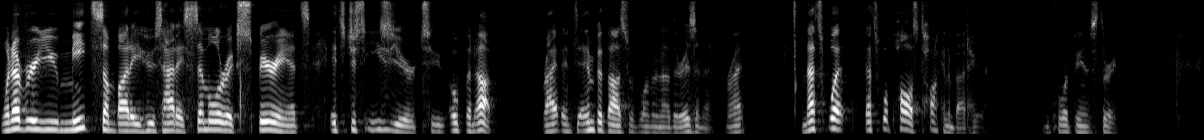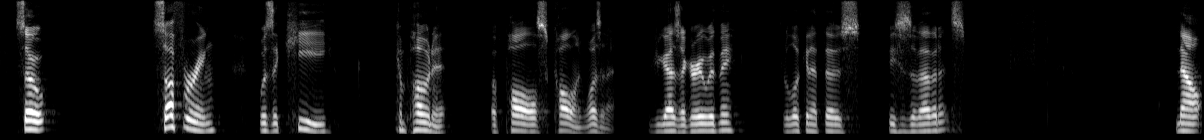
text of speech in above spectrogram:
Whenever you meet somebody who's had a similar experience, it's just easier to open up, right, and to empathize with one another, isn't it? Right, and that's what that's what Paul is talking about here in Philippians three. So, suffering was a key component of Paul's calling, wasn't it? Would you guys agree with me? If you're looking at those pieces of evidence. Now,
